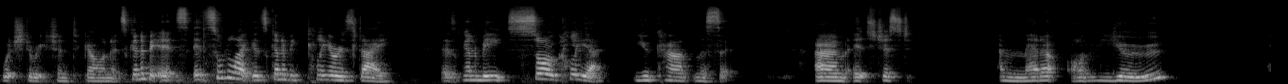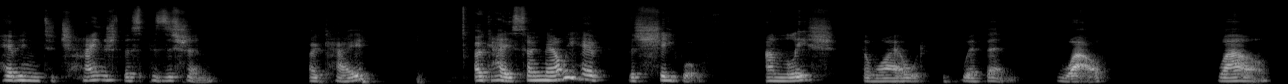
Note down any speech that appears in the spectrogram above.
which direction to go in. It's going to be, it's, it's sort of like it's going to be clear as day. It's going to be so clear you can't miss it. Um, it's just a matter of you having to change this position. Okay. Okay, so now we have the she-wolf. Unleash the wild within. Wow. Wow.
